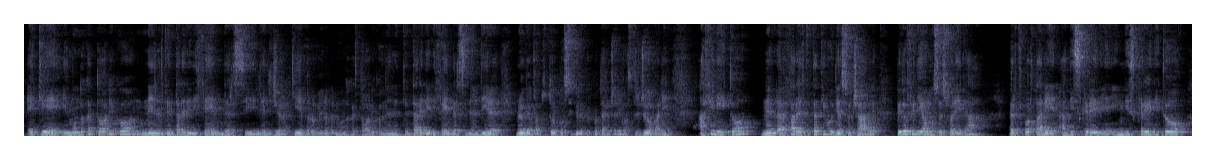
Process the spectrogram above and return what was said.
e che il mondo cattolico nel tentare di difendersi, le gerarchie perlomeno del mondo cattolico, nel tentare di difendersi, nel dire noi abbiamo fatto tutto il possibile per proteggere i vostri giovani, ha finito nel fare il tentativo di associare pedofilia e omosessualità per portare discredi in discredito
